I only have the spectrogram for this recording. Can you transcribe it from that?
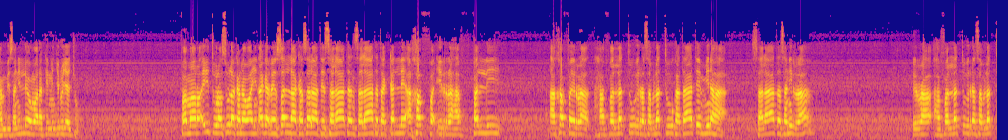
hambisanillee homaa rakkin hin jiru jechuu فما رأيت رسولك نواهن أجر صلى كصلاة صلاة صلاة تكلي أخف إر حفلي أخف إر حفلت إر سبلت كتات منها. صلاة سنرة إر حفلت إر سبلت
